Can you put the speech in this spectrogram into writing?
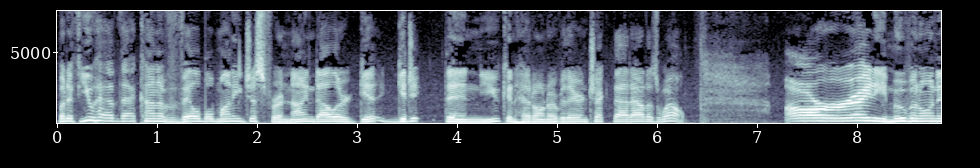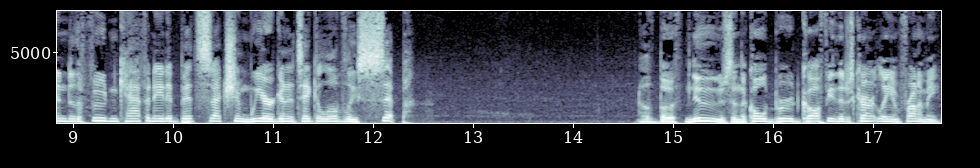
But if you have that kind of available money just for a nine dollar gadget, then you can head on over there and check that out as well. Alrighty, moving on into the food and caffeinated bits section, we are going to take a lovely sip of both news and the cold brewed coffee that is currently in front of me.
